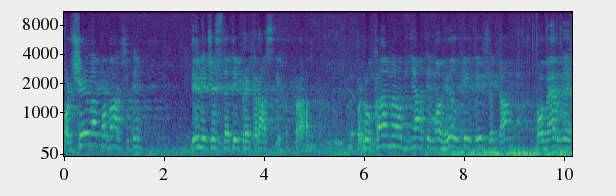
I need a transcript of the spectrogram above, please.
очима побачити, дивлячись на ті прекрасні храми, руками обняти могилки тих, що там померли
